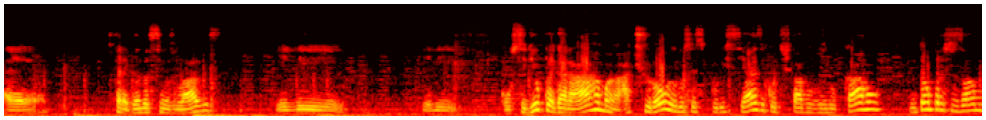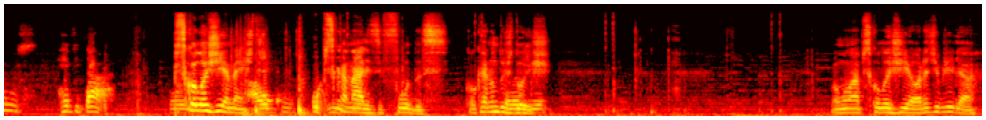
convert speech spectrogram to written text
é, esfregando assim os lábios. Ele. Ele conseguiu pegar a arma, atirou em um desses policiais enquanto estávamos no carro. Então precisamos revidar. Psicologia, mestre. Ou psicanálise, foda-se. Qualquer um dos Psicologia. dois. Vamos lá, psicologia, hora de brilhar.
